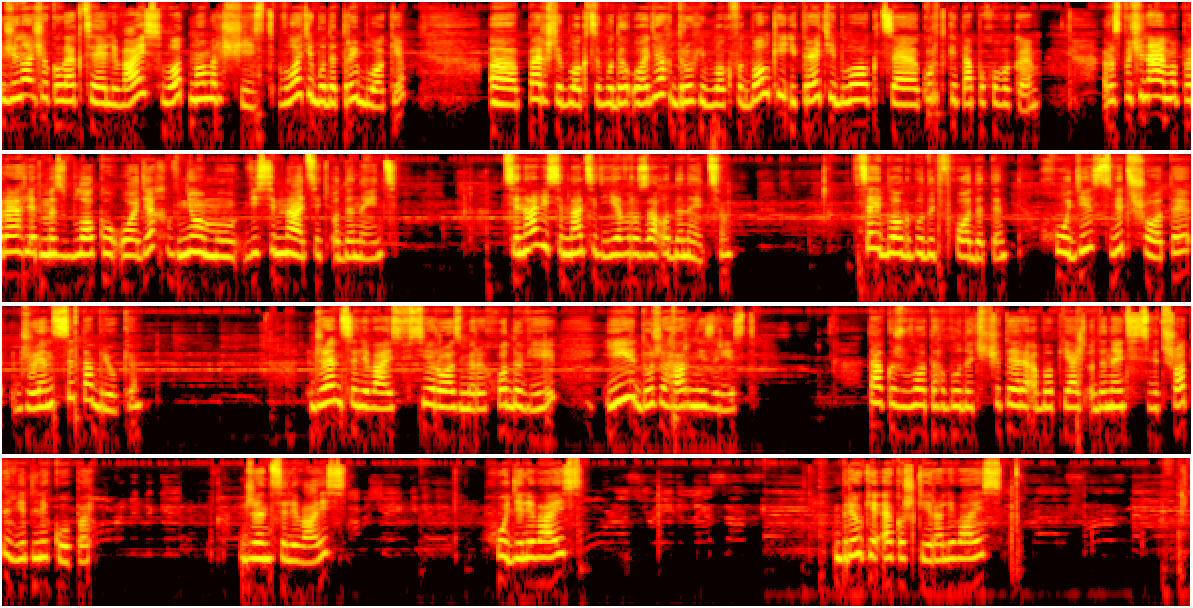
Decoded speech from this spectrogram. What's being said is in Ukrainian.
Жіноча колекція Levi's, лот номер 6. В лоті буде три блоки. Е, Перший блок це буде одяг, другий блок футболки і третій блок це куртки та пуховики. Розпочинаємо перегляд ми з блоку одяг. В ньому 18 одиниць. Ціна 18 євро за одиницю. В цей блок будуть входити худі, світшоти, джинси та брюки. Джинси Levi's всі розміри ходові і дуже гарний зріст. Також в лотах будуть 4 або 5 одиниць світшоти від Lee Cooper. Джинси Levi's, худі Levi's, брюки екошкіра Levi's,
